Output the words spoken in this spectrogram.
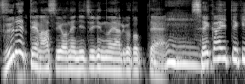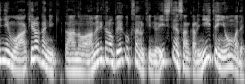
ずれてますよね、日銀のやることって。えー、世界的にも明らかに、あの、アメリカの米国債の金利は1.3から2.4まで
